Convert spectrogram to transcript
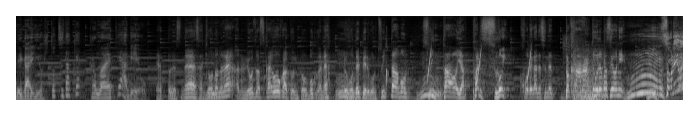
願いを一つだけ叶えてあげよう。えっとですね先ほどのね、あの両座スカイウォーカー君と僕がね、両方出ているこのツイッター本、ツイッターはやっぱりすごいこれがですねドカーンと売れますように、うん。それは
